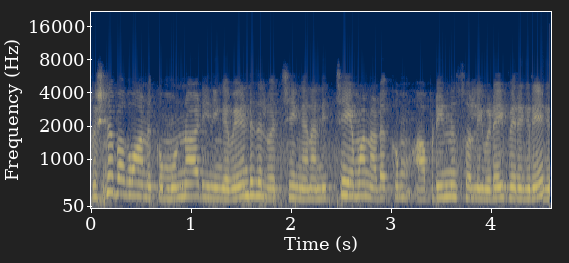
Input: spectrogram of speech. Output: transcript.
கிருஷ்ண பகவானுக்கு முன்னாடி நீங்கள் வேண்டுதல் வச்சீங்கன்னா நிச்சயமாக நடக்கும் அப்படின்னு சொல்லி விடைபெறுகிறேன்.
